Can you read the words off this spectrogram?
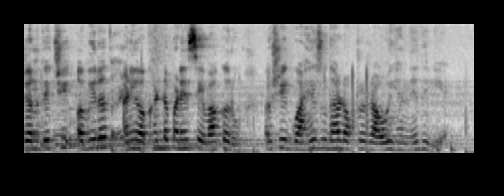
जनतेची अविरत आणि अखंडपणे सेवा करू अशी ग्वाही सुद्धा डॉक्टर राऊळ यांनी दिली आहे.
